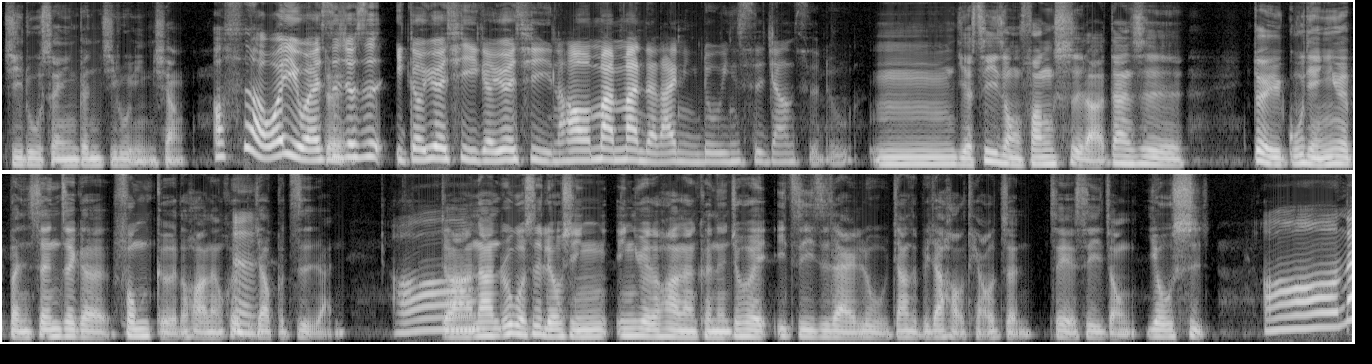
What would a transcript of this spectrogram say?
记录声音跟记录影像哦，是啊，我以为是就是一个乐器一个乐器，然后慢慢的来你录音室这样子录。嗯，也是一种方式啦，但是对于古典音乐本身这个风格的话呢，会比较不自然。哦、嗯，对啊，那如果是流行音乐的话呢，可能就会一支一支来录，这样子比较好调整，这也是一种优势。哦，那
